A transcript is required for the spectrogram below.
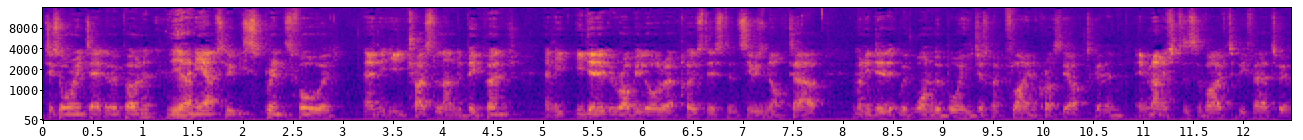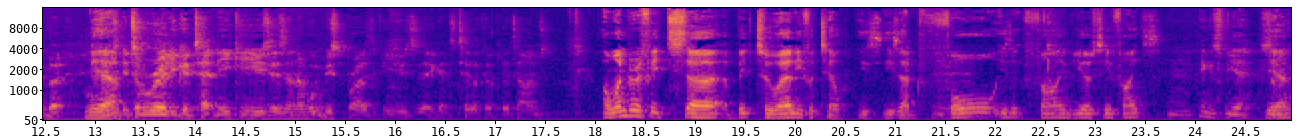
disorientate the opponent. yeah. and he absolutely sprints forward and he tries to land a big punch. And he, he did it with Robbie Lawler at close distance. He was knocked out. And when he did it with Wonder Boy, he just went flying across the octagon and, and managed to survive. To be fair to him, but yeah. it's, it's a really good technique he uses, and I wouldn't be surprised if he uses it against Till a couple of times. I wonder if it's uh, a bit too early for Till. He's, he's had Mm. four, is it five UFC fights? Mm, I think it's yeah, Yeah, like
